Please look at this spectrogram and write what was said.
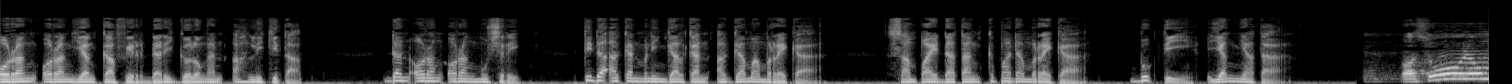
Orang-orang yang kafir dari golongan ahli kitab dan orang-orang musyrik tidak akan meninggalkan agama mereka sampai datang kepada mereka bukti yang nyata. Rasulun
